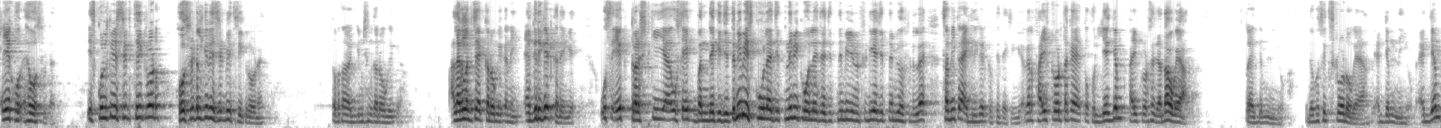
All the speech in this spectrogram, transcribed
एक है हॉस्पिटल स्कूल की रिसीट थ्री करोड़ हॉस्पिटल की रिसीट भी थ्री करोड़ है. तो बताओ एग्जामेशन करोगे क्या? अलग अलग चेक करोगे क्या? नहीं एग्रीगेट करेंगे. उस एक ट्रस्ट की या उस एक बंदे की, जितनी भी स्कूल है, जितनी भी कॉलेज है, जितनी भी यूनिवर्सिटी है, जितने भी हॉस्पिटल है, सभी का एग्रीगेट करके देखेंगे. अगर फाइव करोड़ तक है तो फुल्ली एग्ज़ाम फाइव करोड़ से ज़्यादा हो गया तो एग्ज़ाम नहीं होगा. देखो सिक्स करोड़ हो गया एग्ज़ाम नहीं होगा एग्ज़ाम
